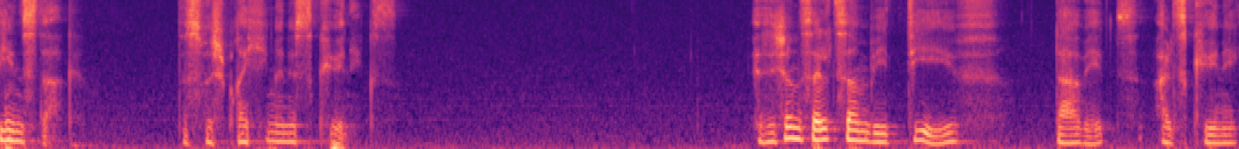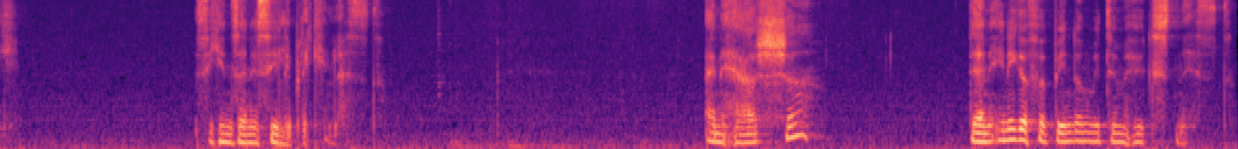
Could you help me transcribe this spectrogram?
Dienstag, das Versprechen eines Königs. Es ist schon seltsam, wie tief David als König sich in seine Seele blicken lässt. Ein Herrscher, der in inniger Verbindung mit dem Höchsten ist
